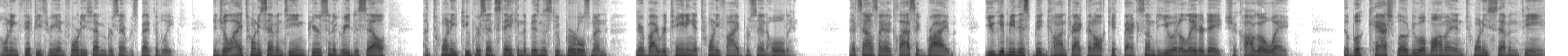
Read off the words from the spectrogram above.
owning 53 and 47 percent respectively. In July 2017, Pearson agreed to sell a 22 percent stake in the business to Bertelsmann, thereby retaining a 25 percent holding. That sounds like a classic bribe. You give me this big contract, and I'll kick back some to you at a later date, Chicago way. The book cash flow to Obama in 2017.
